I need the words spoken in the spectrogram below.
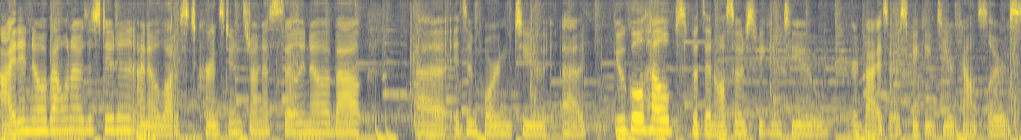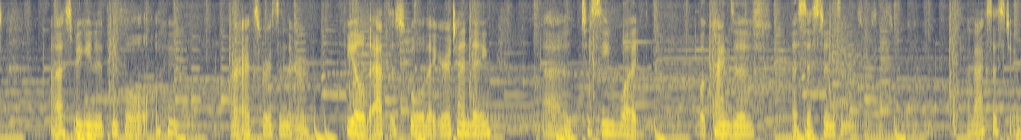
I didn't know about when I was a student. I know a lot of current students don't necessarily know about. Uh, it's important to uh, Google helps, but then also speaking to your advisors, speaking to your counselors, uh, speaking to people who are experts in their field at the school that you're attending uh, to see what what kinds of assistance and resources you can have access to.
